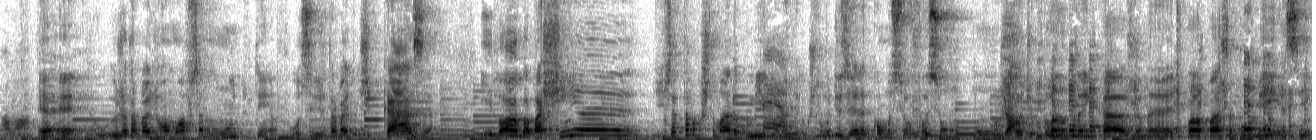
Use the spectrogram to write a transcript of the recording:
Home office. É, é, eu já trabalho de home office há muito tempo. Ou seja, eu trabalho de casa e logo a baixinha já estava acostumada comigo, é. né? Eu costumo dizer como se eu fosse um, um jarro de planta em casa, né? Tipo, ela passa por mim, assim.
